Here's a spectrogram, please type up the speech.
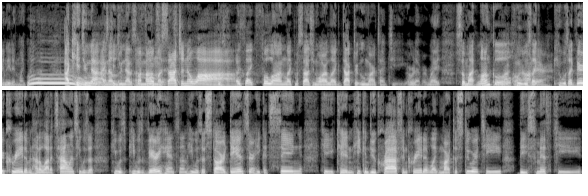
and they didn't like that Ooh, I kid you not. I and a- kid you not. That's my full mom misogynoir. it's, it's like full on like misogynoir like Dr. Umar type tea or whatever, right? So my Ooh, uncle who was like there. he was like very creative and had a lot of talents. He was a he was he was very handsome. He was a star dancer. He could sing. He can he can do crafts and creative like Martha Stewart tea, B Smith tea.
